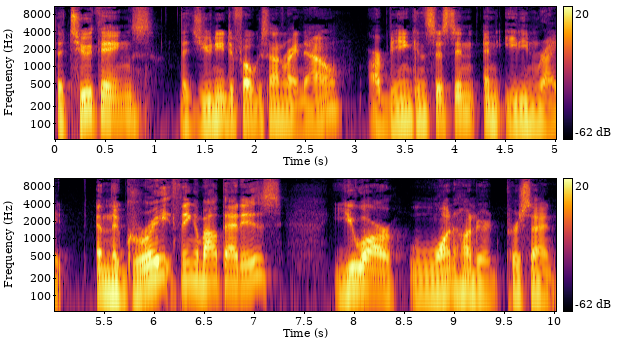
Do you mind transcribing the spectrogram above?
The two things that you need to focus on right now are being consistent and eating right. And the great thing about that is you are 100%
